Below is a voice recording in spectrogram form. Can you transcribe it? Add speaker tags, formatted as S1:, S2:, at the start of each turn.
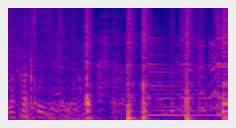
S1: がかっこいいんだけどね。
